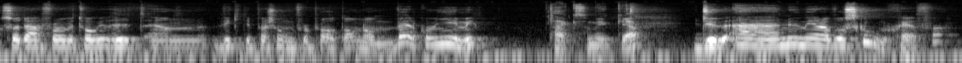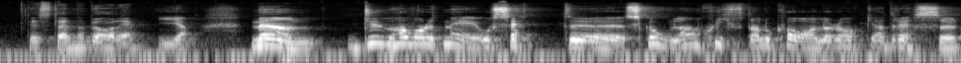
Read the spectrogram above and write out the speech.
Så därför har vi tagit hit en viktig person för att prata om dem. Välkommen Jimmy! Tack så mycket! Du är numera vår skolchef va? Det stämmer bra det. Ja. Men du har varit med och sett skolan skifta lokaler och adresser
